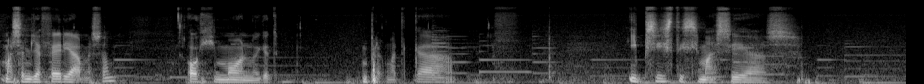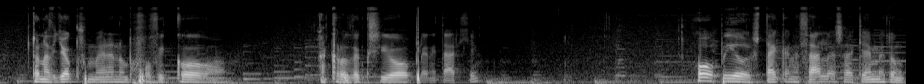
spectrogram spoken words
Μας ενδιαφέρει άμεσα, όχι μόνο γιατί πραγματικά υψής της σημασίας το να διώξουμε έναν ομοφοβικό ακροδεξιό πλανητάρχη ο οποίος τα έκανε θάλασσα και με τον,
